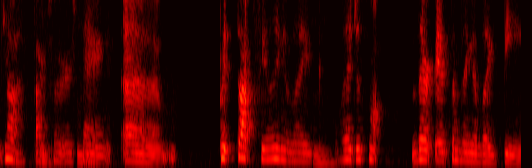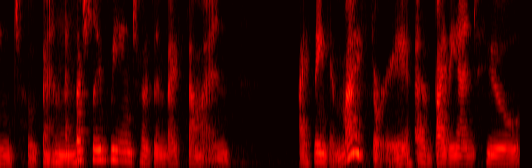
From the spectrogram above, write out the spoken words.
Yeah. Back to what you're mm-hmm. saying. Um. But that feeling of like, mm. well, I just want there is something of like being chosen, mm-hmm. especially being chosen by someone. I think in my story of by the end who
